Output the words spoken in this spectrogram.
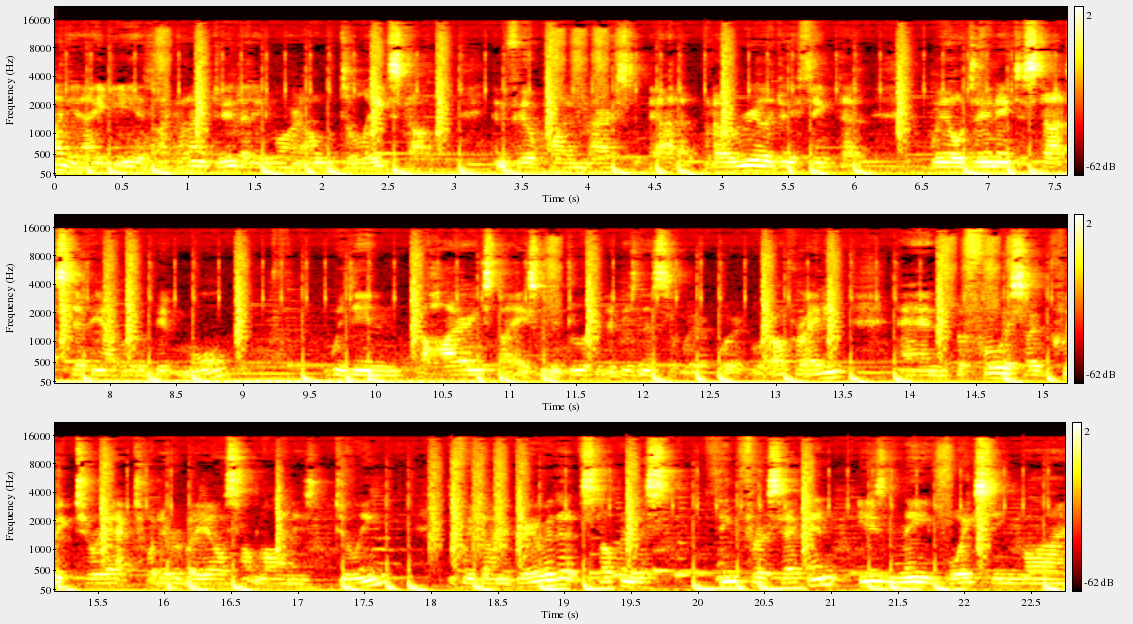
In eight years. Like I don't do that anymore, and I will delete stuff and feel quite embarrassed about it. But I really do think that we all do need to start stepping up a little bit more within the hiring space. We need to look at the business that we're, we're, we're operating, and before we're so quick to react to what everybody else online is doing, if we don't agree with it, stop and just think for a second, is me voicing my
